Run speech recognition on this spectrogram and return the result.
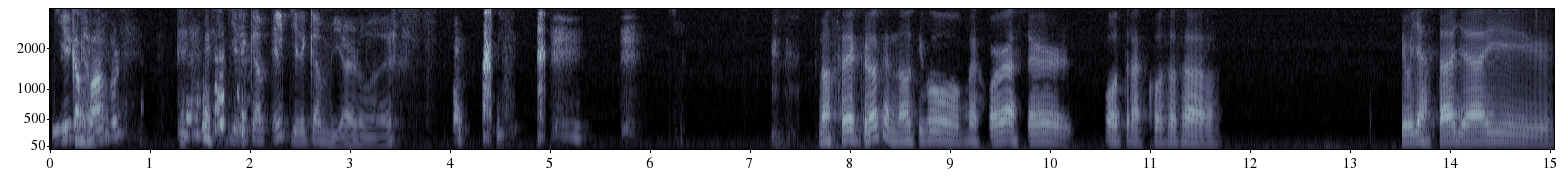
¿Quién capaz por... Quiere cam- él quiere cambiar nomás. No sé, creo que no, tipo, mejor hacer otra cosa, o sea, tipo, ya está ya y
